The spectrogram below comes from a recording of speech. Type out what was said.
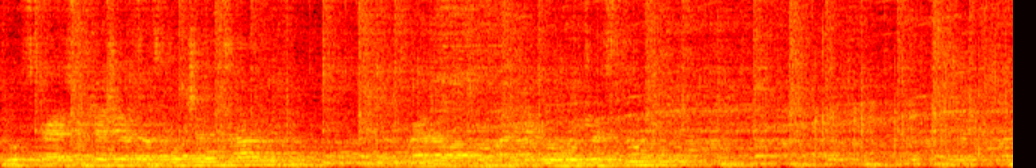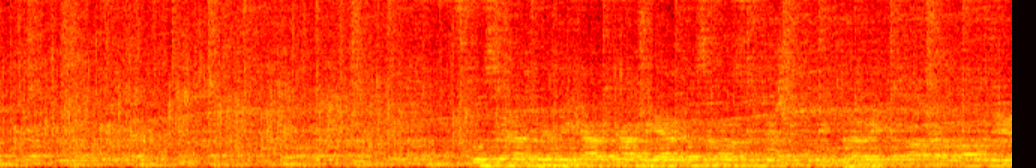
Ľudská je súťažiaca zlučenca. Merala pomerne dlouhou cestu. Skúsená technikárka vie, ako sa na súťaž připravit, ale hlavně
